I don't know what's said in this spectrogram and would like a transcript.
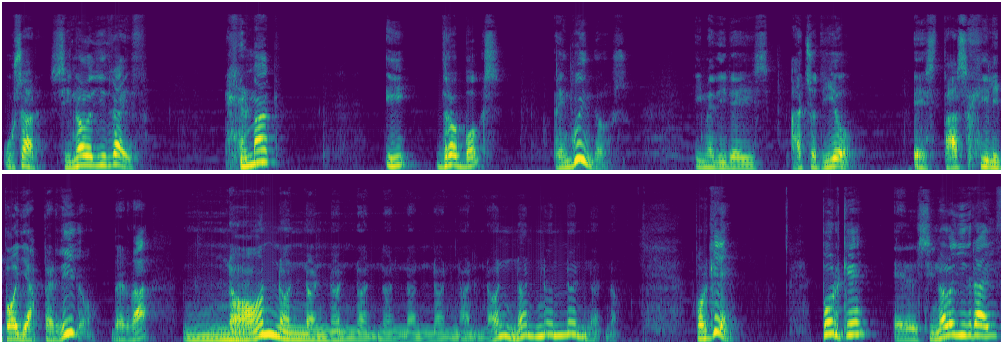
usar Synology Drive en Mac y Dropbox en Windows. Y me diréis, hacho tío, estás gilipollas perdido, ¿verdad? No, no, no, no, no, no, no, no, no, no, no, no, no, no, no. ¿Por qué? Porque el Synology Drive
